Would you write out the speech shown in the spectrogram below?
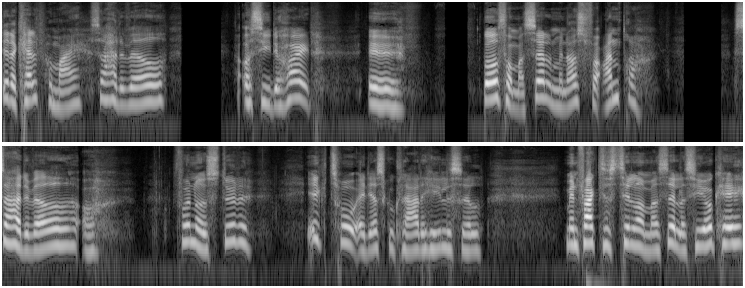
det der kaldte på mig, så har det været at sige det højt. Øh, både for mig selv, men også for andre. Så har det været at få noget støtte. Ikke tro, at jeg skulle klare det hele selv. Men faktisk tillade mig selv at sige, okay,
